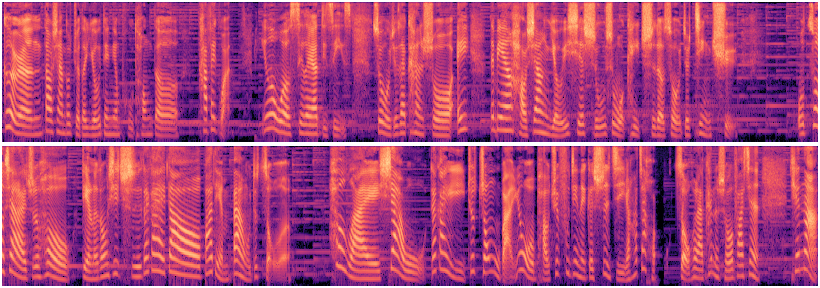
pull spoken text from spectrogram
个人到现在都觉得有一点点普通的咖啡馆。因为我有 celiac disease，所以我就在看说，哎，那边好像有一些食物是我可以吃的，所以我就进去。我坐下来之后，点了东西吃，大概到八点半我就走了。后来下午大概就中午吧，因为我跑去附近的一个市集，然后再回走回来看的时候，发现天呐，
